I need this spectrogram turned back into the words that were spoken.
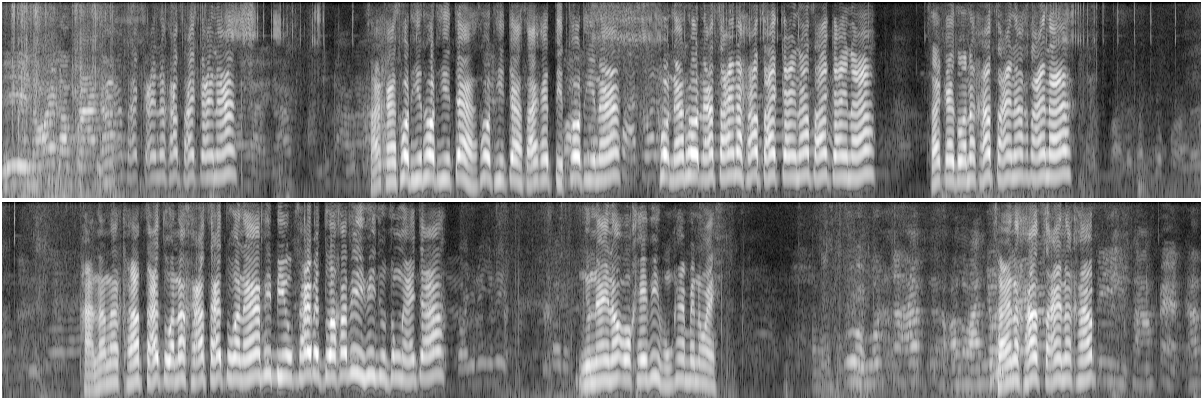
พี่น้อยลำปางครับสายไกลนะครับสายไกลนะ สายไกลโทษทีโทษทีจ้าโทษทีจ้าสายไกลติดโทษทีนะ โทษนะโทษนะสายนะครับสายไกลนะสายไกลนะ สายไกลตัวนะครับสายนะสายนะ ผ่านแล้วนะครับสายตัวนะครับสายตัวนะ พี่บิวสายไปตัวครับพี่พี่อยู่ตรงไหนจ๊ะอยู่ในเนาะโอเคพี่ผมแค่ไปหน่อยพี่วุฒินะครับนครสายนะครับสายนะครับสี่สามแปดครับ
